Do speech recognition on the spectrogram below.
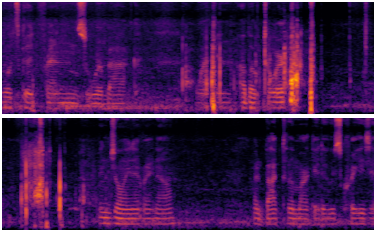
What's good, friends? We're back. Working, about to work. Enjoying it right now. Went back to the market. It was crazy.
